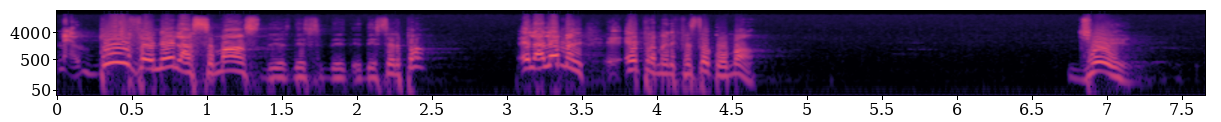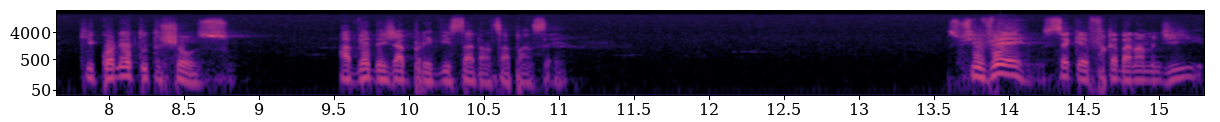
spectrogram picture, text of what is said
Mais d'où venait la semence des serpents? Elle allait être manifestée comment? Dieu, qui connaît toutes choses, avait déjà prévu ça dans sa pensée. Suivez ce que Frère Banam dit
